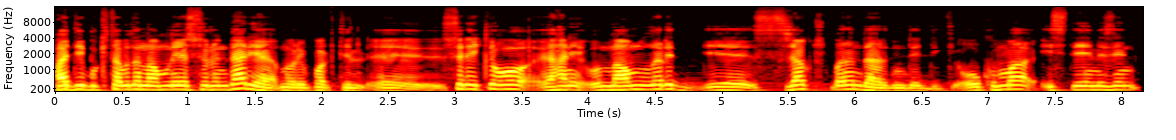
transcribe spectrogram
hadi bu kitabı da namluya sürün der ya Nuri Pakdil. E, sürekli o e, hani o namluları e, sıcak tutmanın derdindeydik. Okuma isteğimizin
